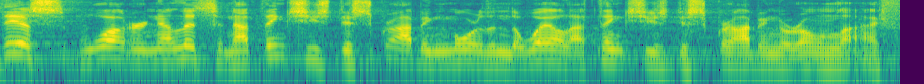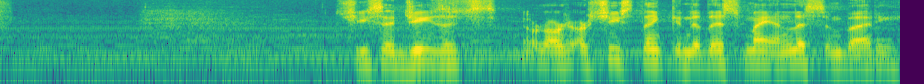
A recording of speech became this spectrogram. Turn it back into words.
this water. Now, listen, I think she's describing more than the well, I think she's describing her own life. She said, Jesus, or, or she's thinking to this man, listen, buddy,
